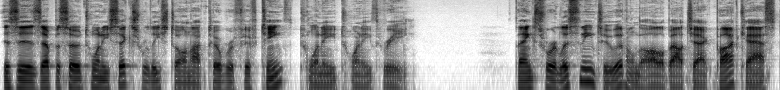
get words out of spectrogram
This is episode 26, released on October 15th, 2023. Thanks for listening to it on the All About Jack podcast.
